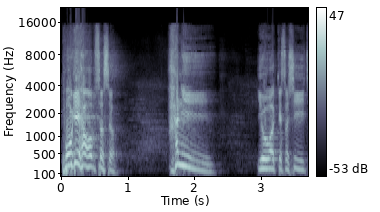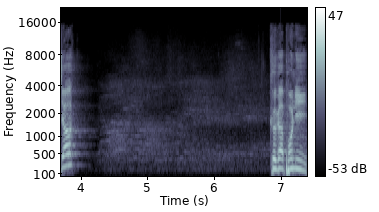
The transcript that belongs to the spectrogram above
보게 하옵소서. 하니 여호와께서 시작. 그가 보니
